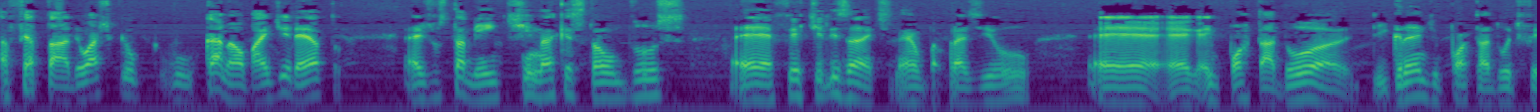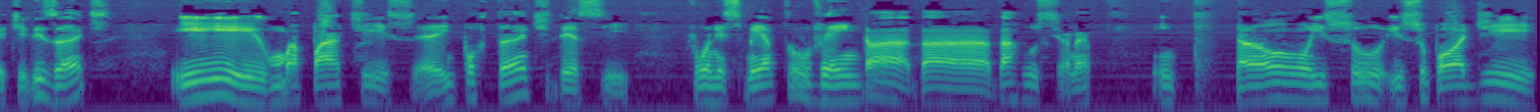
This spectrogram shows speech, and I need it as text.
afetado. Eu acho que o, o, canal mais direto é justamente na questão dos é, fertilizantes. Né? O Brasil é, é importador, de grande importador de fertilizantes, e uma parte é, importante desse fornecimento vem da, da, da Rússia, né? Então, isso, isso pode,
